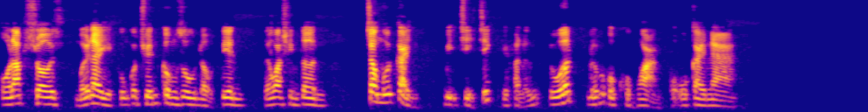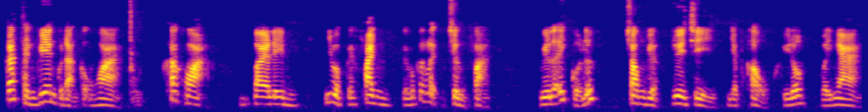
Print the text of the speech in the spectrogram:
Olaf Scholz, mới đây cũng có chuyến công du đầu tiên tới Washington trong bối cảnh bị chỉ trích về phản ứng yếu ớt đối với cuộc khủng hoảng của Ukraine. Các thành viên của Đảng Cộng Hòa khắc họa Berlin như một cái phanh đối với các lệnh trừng phạt vì lợi ích của Đức trong việc duy trì nhập khẩu khí đốt với Nga.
